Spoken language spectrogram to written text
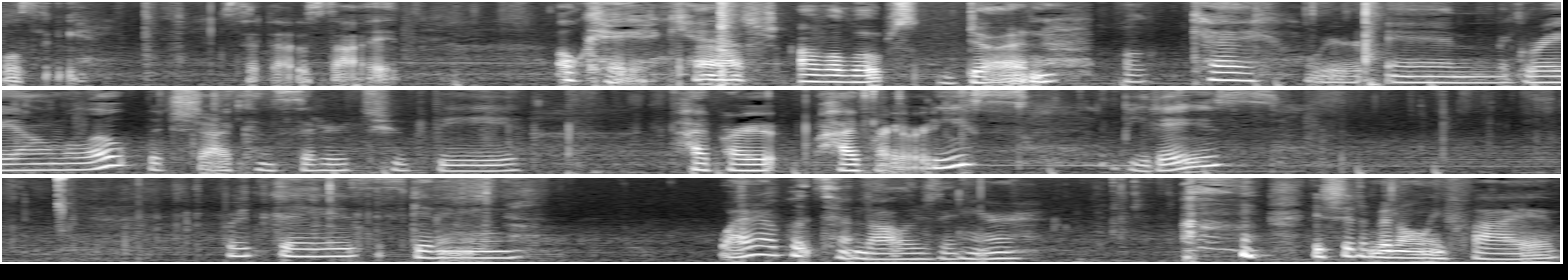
We'll see. Set that aside. Okay, cash envelopes done. Okay, we're in the gray envelope, which I consider to be high, prior- high priorities, B days, birthdays is getting. Why did I put $10 in here? it should have been only five.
